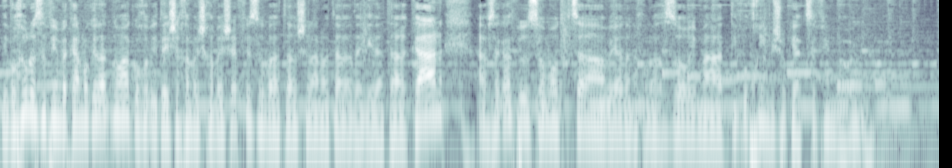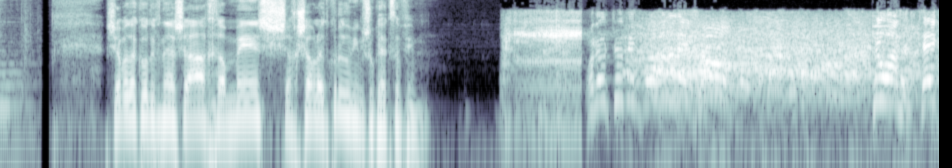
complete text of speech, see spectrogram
דיווחים נוספים בכאן מוקד התנועה, כוכבי 9550 ובאתר שלנו, אתר התאגיד, אתר כאן. הפסקת פרסומות קצרה, מיד אנחנו נחזור עם הדיווחים משוקי הכספים בעולם. שבע דקות לפני השעה חמש, עכשיו לעדכון משוקי הכספים. 200,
